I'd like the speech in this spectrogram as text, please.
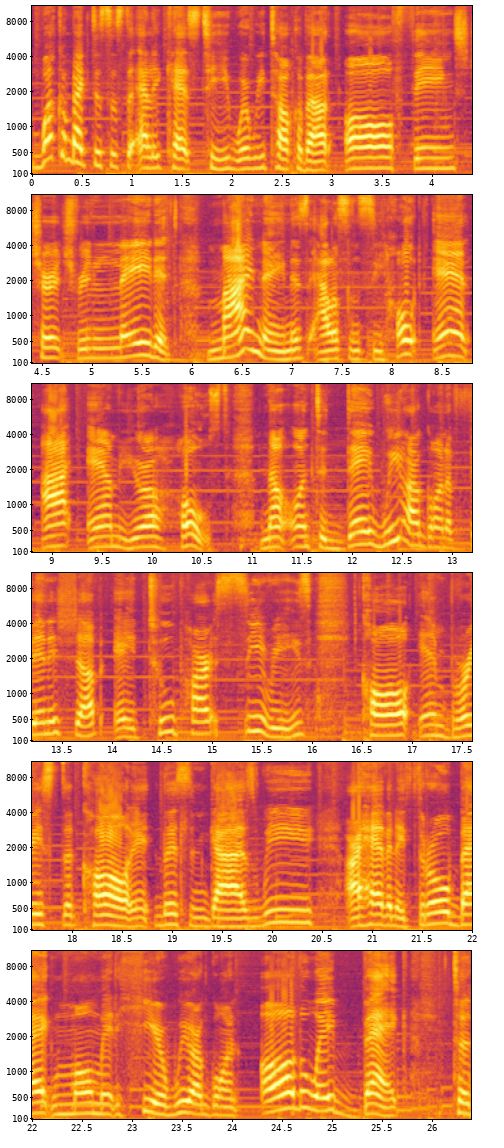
Welcome back to Sister Alley Cat's Tea, where we talk about all things church related. My name is Alison C. Holt, and I am your host. Now, on today, we are going to finish up a two part series called Embrace the Call. And listen, guys, we are having a throwback moment here. We are going all the way back to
